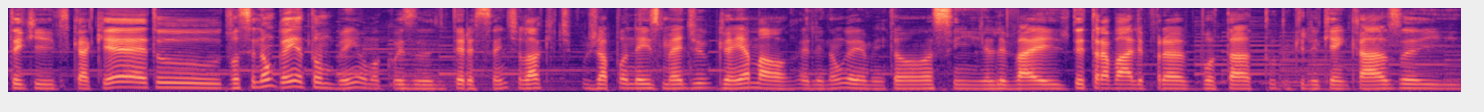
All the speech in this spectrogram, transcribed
tem que ficar quieto. Você não ganha tão bem, é uma coisa interessante lá, que tipo, o japonês médio ganha mal, ele não ganha bem. Então, assim, ele vai ter trabalho pra botar tudo que ele quer em casa e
